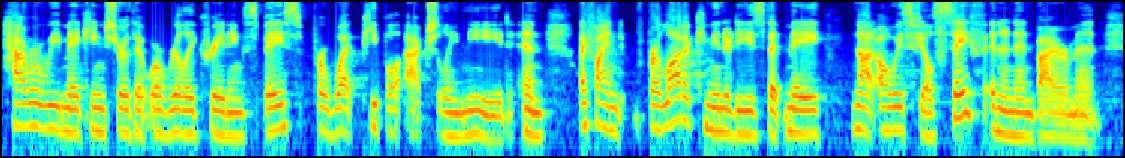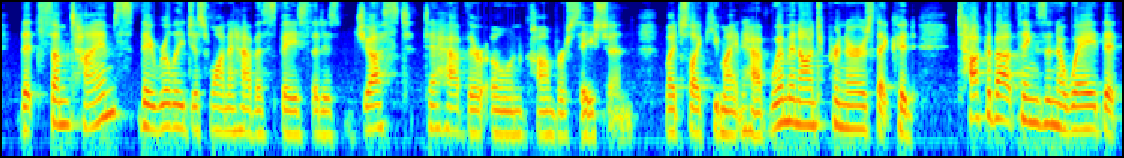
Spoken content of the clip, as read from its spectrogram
how are we making sure that we're really creating space for what people actually need. And I find for a lot of communities that may not always feel safe in an environment, that sometimes they really just want to have a space that is just to have their own conversation, much like you might have women entrepreneurs that could talk about things in a way that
